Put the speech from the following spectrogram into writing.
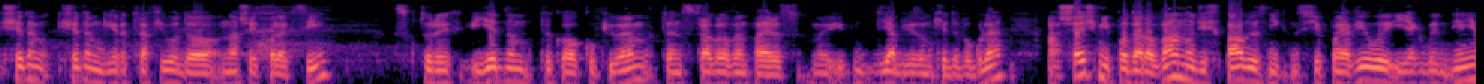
siedem, siedem gier trafiło do naszej kolekcji, z których jedną tylko kupiłem, ten Struggle of Empires, diabli wiedzą kiedy w ogóle, a sześć mi podarowano, gdzieś wpadły, znik- się pojawiły i jakby nie, nie,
